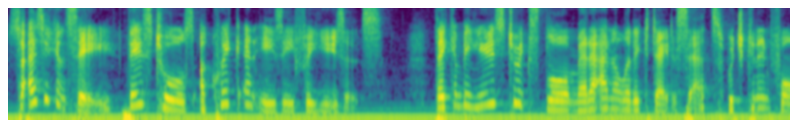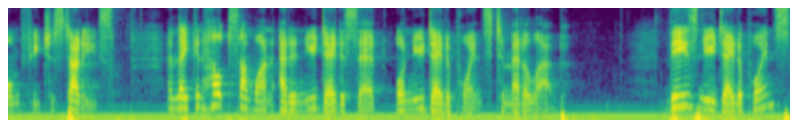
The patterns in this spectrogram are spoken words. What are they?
So as you can see, these tools are quick and easy for users. They can be used to explore meta-analytic datasets which can inform future studies, and they can help someone add a new dataset or new data points to MetaLab. These new data points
